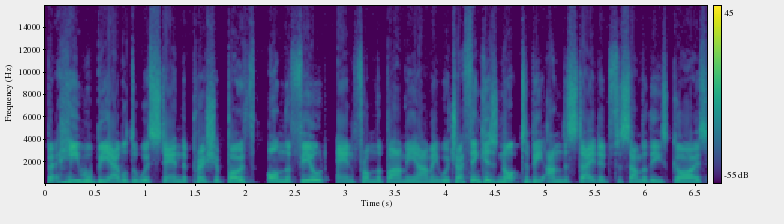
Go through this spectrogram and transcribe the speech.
But he will be able to withstand the pressure both on the field and from the Barmy Army, which I think is not to be understated for some of these guys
